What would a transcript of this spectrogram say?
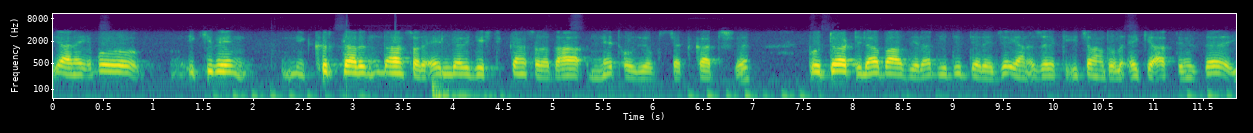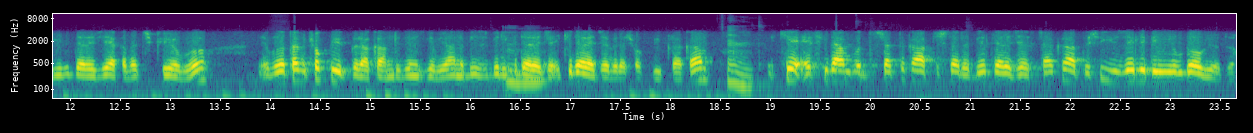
Yani bu 2040'larından sonra 50'leri geçtikten sonra daha net oluyor bu sıcaklık artışı. Bu 4 ila bazı yerler 7 derece yani özellikle İç Anadolu, Ege, Akdeniz'de 7 dereceye kadar çıkıyor bu. E, bu da tabii çok büyük bir rakam dediğiniz gibi. Yani biz 1-2 derece, 2 derece bile çok büyük rakam. Evet. Ki eskiden bu sıcaklık artışları 1 derece sıcaklık artışı 150 bin yılda oluyordu.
